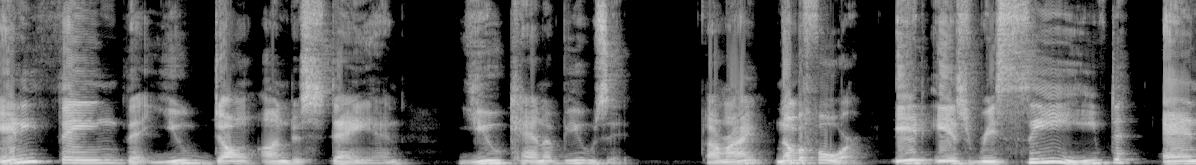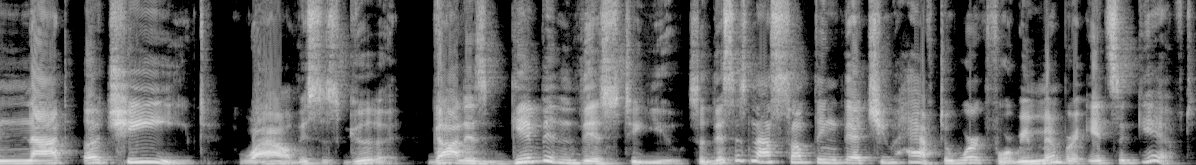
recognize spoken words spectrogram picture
Anything that you don't understand, you can abuse it. All right. Number four, it is received and not achieved. Wow, this is good. God has given this to you. So this is not something that you have to work for. Remember, it's a gift.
